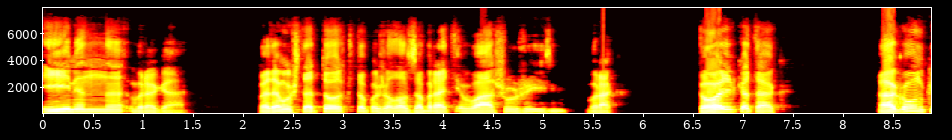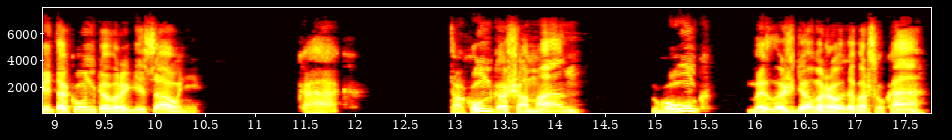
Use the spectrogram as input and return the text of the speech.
Именно врага. Потому что тот, кто пожелал забрать вашу жизнь, враг. Только так. А Гунг и Такунка враги Сауни. Как? Такунка шаман? Гунг был вождем рода барсука.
